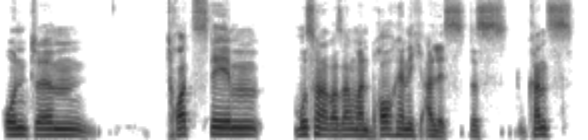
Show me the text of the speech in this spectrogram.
Und ähm, trotzdem muss man aber sagen, man braucht ja nicht alles. Das, du kannst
